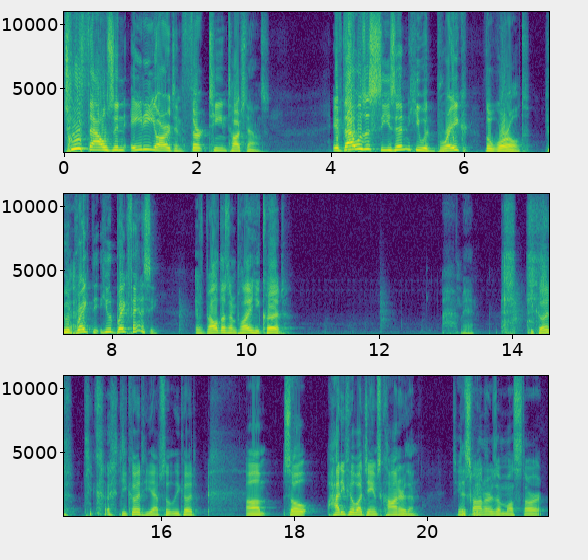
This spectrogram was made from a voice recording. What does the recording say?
2,080 yards, and 13 touchdowns. If that was a season, he would break the world. He would Yeah. break the, he would break fantasy. If Bell doesn't play, he could. Man, he could. He could. He could. He absolutely could. Um. So, how do you feel about James Conner then? James. Conner is a must start.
